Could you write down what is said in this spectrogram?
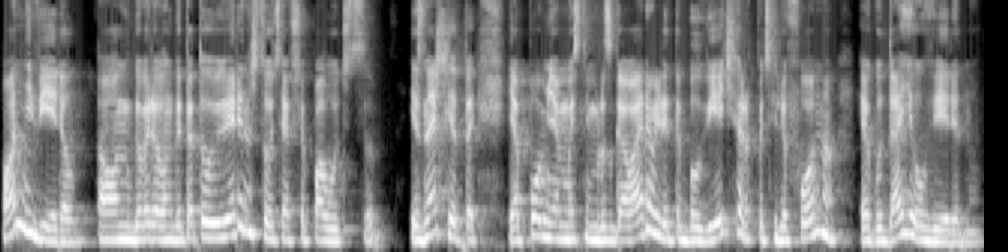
Он не верил. Он говорил, он говорит, а ты уверен, что у тебя все получится? И знаешь, это, я помню, мы с ним разговаривали, это был вечер по телефону. Я говорю, да, я уверена.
